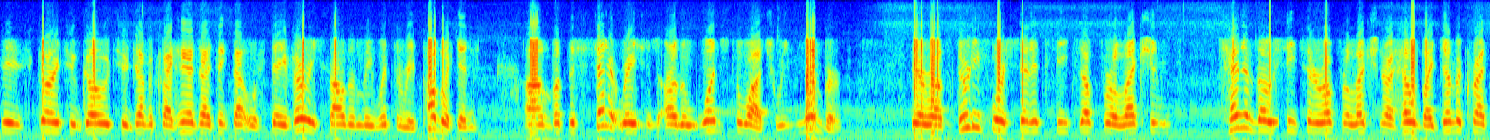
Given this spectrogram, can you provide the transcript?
is going to go to Democrat hands. I think that will stay very solidly with the Republicans. Um, but the Senate races are the ones to watch. Remember, there are 34 Senate seats up for election. 10 of those seats that are up for election are held by Democrats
